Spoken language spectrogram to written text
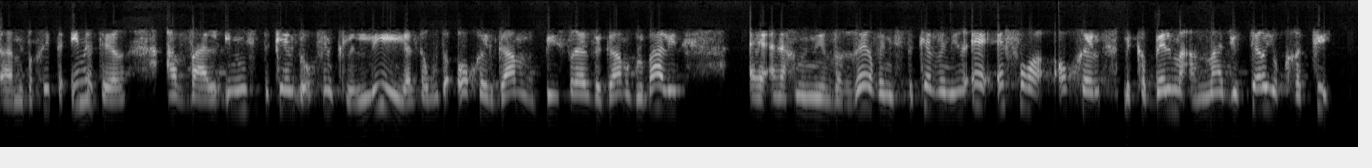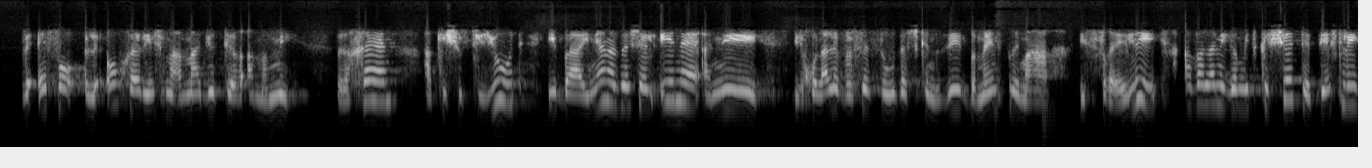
המזרחי טעים יותר, אבל אם נסתכל באופן כללי על תרבות האוכל גם בישראל וגם גלובלית, אה, אנחנו נברר ונסתכל ונראה איפה האוכל מקבל מעמד יותר יוקרתי. ואיפה לאוכל יש מעמד יותר עממי. ולכן הקישוטיות היא בעניין הזה של הנה אני יכולה לבסס זהות אשכנזית במיינסטרים הישראלי, אבל אני גם מתקשטת, יש לי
